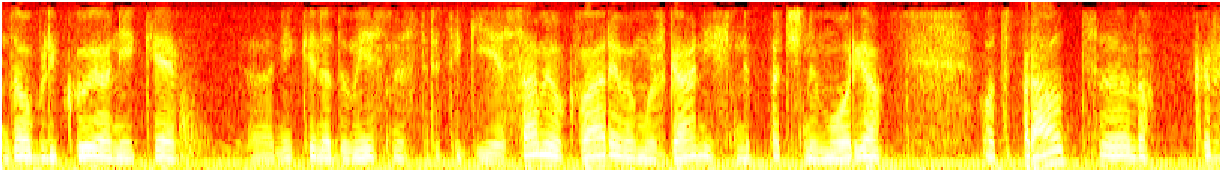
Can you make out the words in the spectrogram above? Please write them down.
da oblikujejo neke, eh, neke nadomestne strategije. Same okvare v možganih ne, pač ne morejo odpraviti, eh, ker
